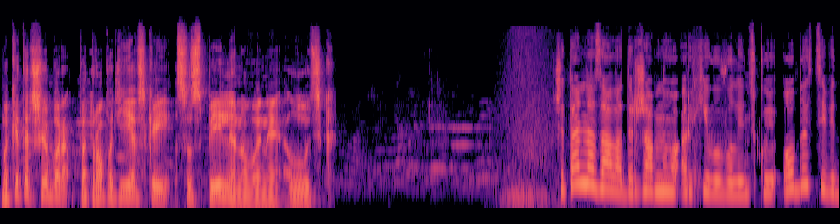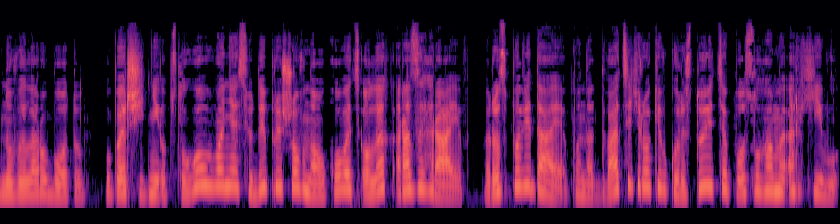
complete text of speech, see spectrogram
Микита Чибар, Петро Потієвський, Суспільне новини, Луцьк. Читальна зала Державного архіву Волинської області відновила роботу. У перші дні обслуговування сюди прийшов науковець Олег Разиграєв. Розповідає, понад 20 років користується послугами архіву.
